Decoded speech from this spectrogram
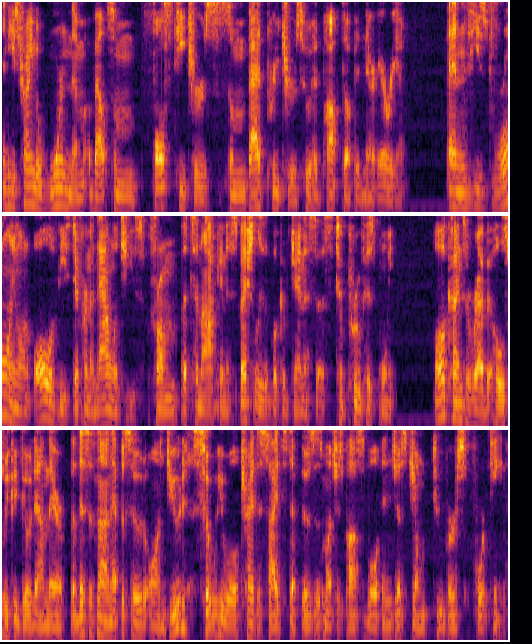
and he's trying to warn them about some false teachers, some bad preachers who had popped up in their area. And he's drawing on all of these different analogies from the Tanakh and especially the book of Genesis to prove his point. All kinds of rabbit holes we could go down there, but this is not an episode on Jude, so we will try to sidestep those as much as possible and just jump to verse 14.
